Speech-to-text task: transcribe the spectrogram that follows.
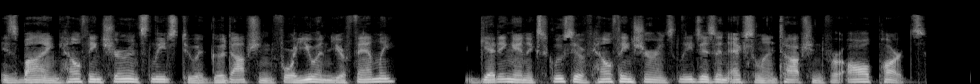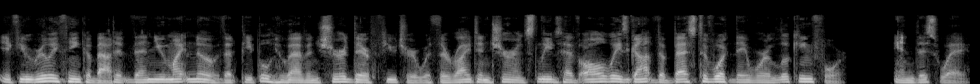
Is buying health insurance leads to a good option for you and your family? Getting an exclusive health insurance leads is an excellent option for all parts. If you really think about it then you might know that people who have insured their future with the right insurance leads have always got the best of what they were looking for. In this way,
